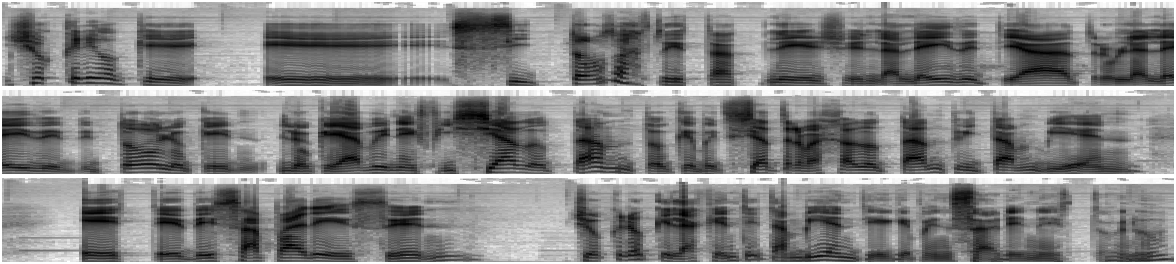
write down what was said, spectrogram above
yo creo que eh, si todas estas leyes, la ley de teatro, la ley de, de todo lo que, lo que ha beneficiado tanto, que se ha trabajado tanto y tan bien, este, desaparecen, yo creo que la gente también tiene que pensar en esto, ¿no?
